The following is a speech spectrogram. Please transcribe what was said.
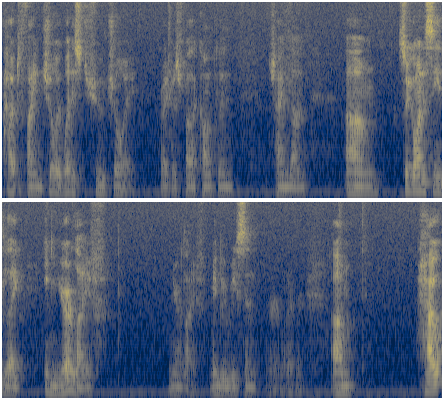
how to find joy. What is true joy, right? Which Father Conklin chimed on. Um, so you want to see like in your life, in your life, maybe recent or whatever, um, how,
